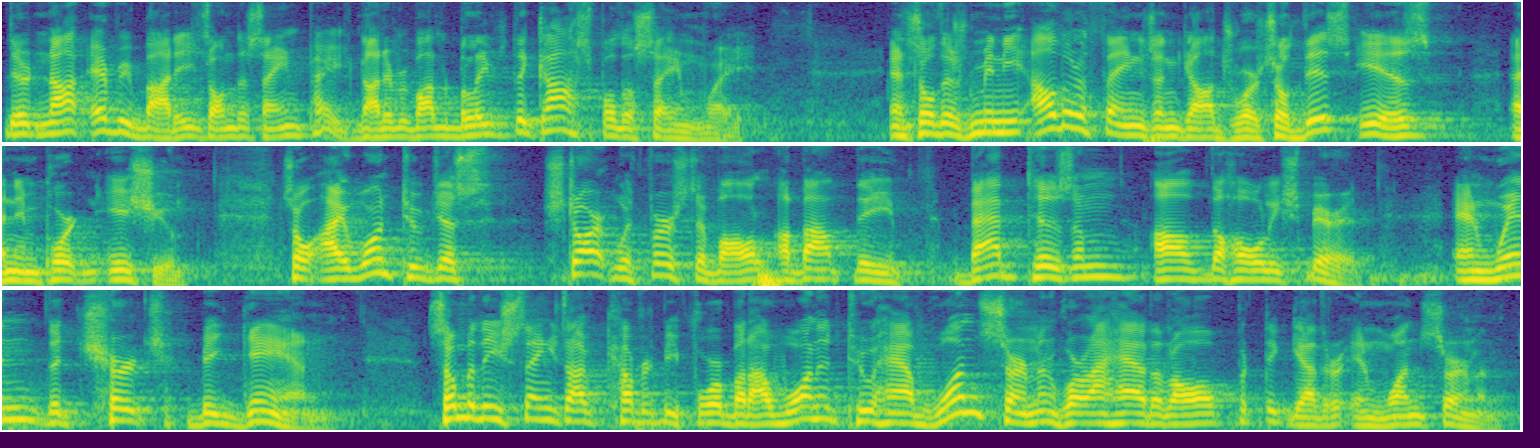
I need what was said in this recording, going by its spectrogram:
that not everybody's on the same page. Not everybody believes the gospel the same way. And so there's many other things in God's Word. So this is an important issue. So I want to just start with, first of all, about the baptism of the Holy Spirit and when the church began. Some of these things I've covered before, but I wanted to have one sermon where I had it all put together in one sermon.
